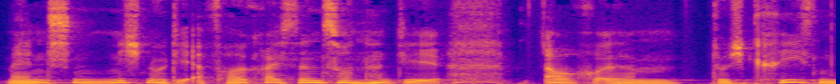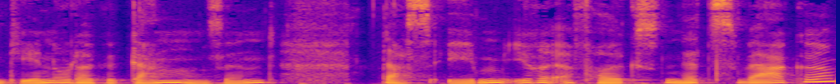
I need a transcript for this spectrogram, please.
Menschen, nicht nur die erfolgreich sind, sondern die auch ähm, durch Krisen gehen oder gegangen sind, dass eben ihre Erfolgsnetzwerke,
